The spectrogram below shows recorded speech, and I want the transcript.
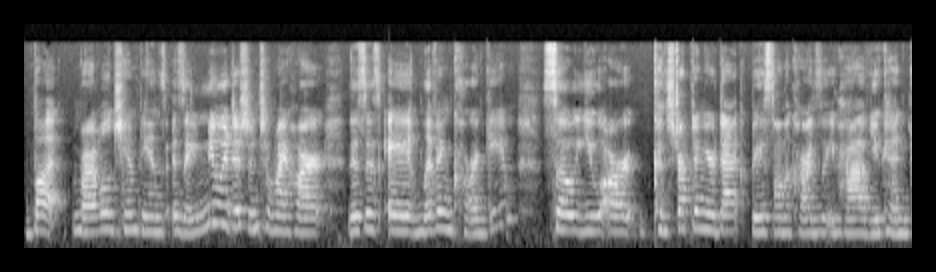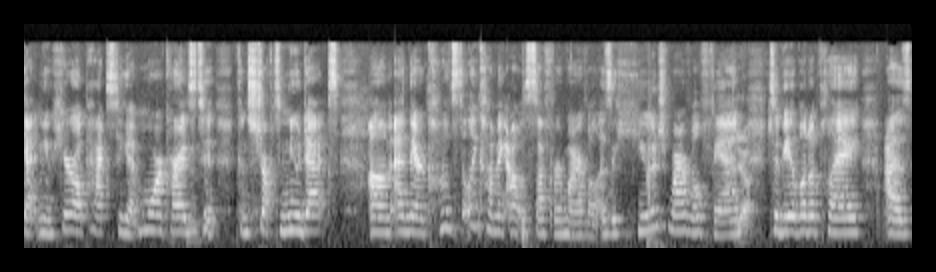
But Marvel Champions is a new addition to my heart. This is a living card game. So you are constructing your deck based on the cards that you have. You can get new hero packs to get more cards to construct new decks. Um, and they're constantly coming out with stuff for Marvel. As a huge Marvel fan, Yep. to be able to play as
